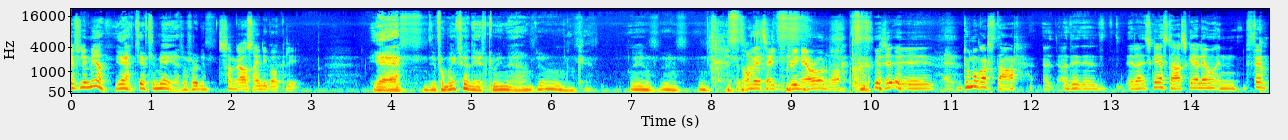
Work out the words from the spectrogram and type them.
Jeff Lemire, Ja, Jeff Lemire, ja, selvfølgelig. som jeg også rigtig godt kan lide. Ja, det får mig ikke til at læse Green Arrow. Det jo- Okay. Det, Jeg tror, vi har talt Green Arrow nok. Øh, du må godt starte. Og det, eller skal jeg starte? Skal jeg lave en fem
